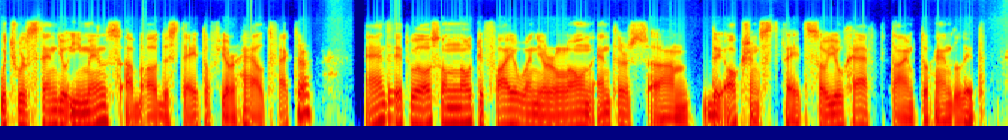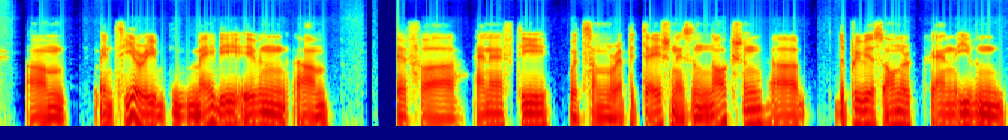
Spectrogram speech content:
which will send you emails about the state of your health factor and it will also notify you when your loan enters um, the auction state, so you have time to handle it. Um, in theory, maybe even um, if uh, NFT with some reputation is an auction, uh, the previous owner can even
